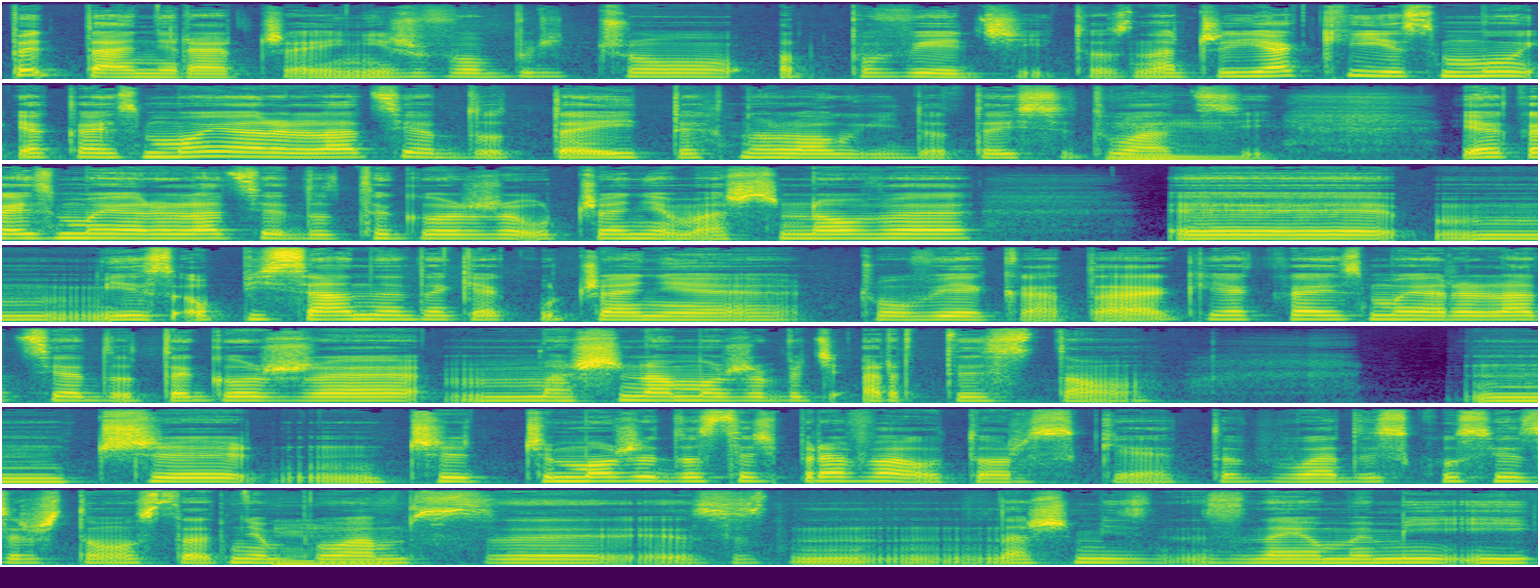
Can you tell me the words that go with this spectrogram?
pytań raczej niż w obliczu odpowiedzi. To znaczy, jaki jest mój, jaka jest moja relacja do tej technologii, do tej sytuacji. Jaka jest moja relacja do tego, że uczenie maszynowe y, mm, jest opisane tak jak uczenie człowieka, tak? Jaka jest moja relacja do tego, że maszyna może być artystą? Mm, Czy, czy, czy może dostać prawa autorskie? To była dyskusja, zresztą ostatnio Mhm. byłam z, z naszymi znajomymi i,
